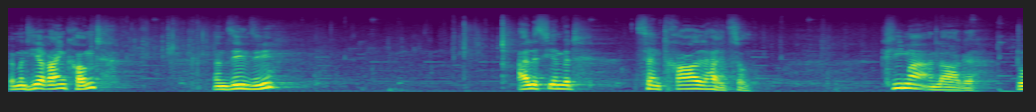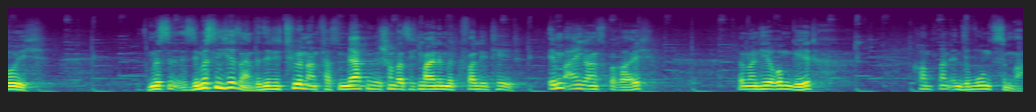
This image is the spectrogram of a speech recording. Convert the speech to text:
Wenn man hier reinkommt, dann sehen Sie, alles hier mit Zentralheizung. Klimaanlage durch. Sie müssen, Sie müssen hier sein. Wenn Sie die Türen anfassen, merken Sie schon, was ich meine mit Qualität. Im Eingangsbereich, wenn man hier rumgeht, kommt man ins Wohnzimmer.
